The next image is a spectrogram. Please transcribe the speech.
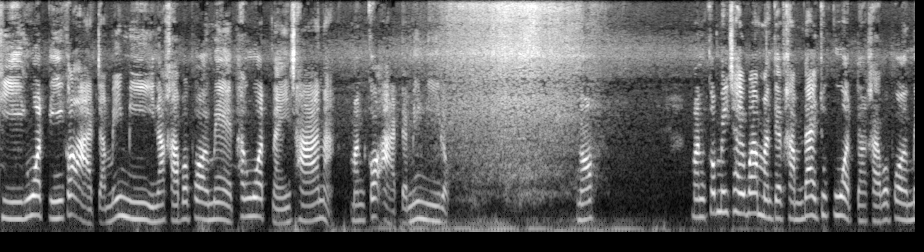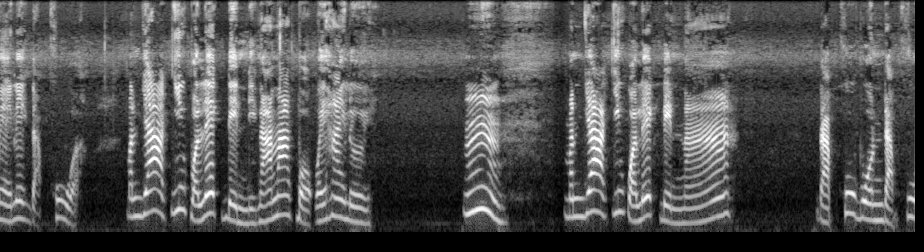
ทีงวดนี้ก็อาจจะไม่มีนะคะพ่อพ่อแม่ถ้างวดไหนช้าน่ะ มันก็อาจจะไม่มีหรอกเนาะมันก็ไม่ใช่ว่ามันจะทำได้ทุกงวดนะคะพ่อพ่อแม่เลขดับคู่อะมันยากยิ่งกว่าเลขเด่นอีกนะนาคบอกไว้ให้เลย อืม มันยากยิ่งกว่าเลขเด่นนะ ดับคู่บน ดับคู่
